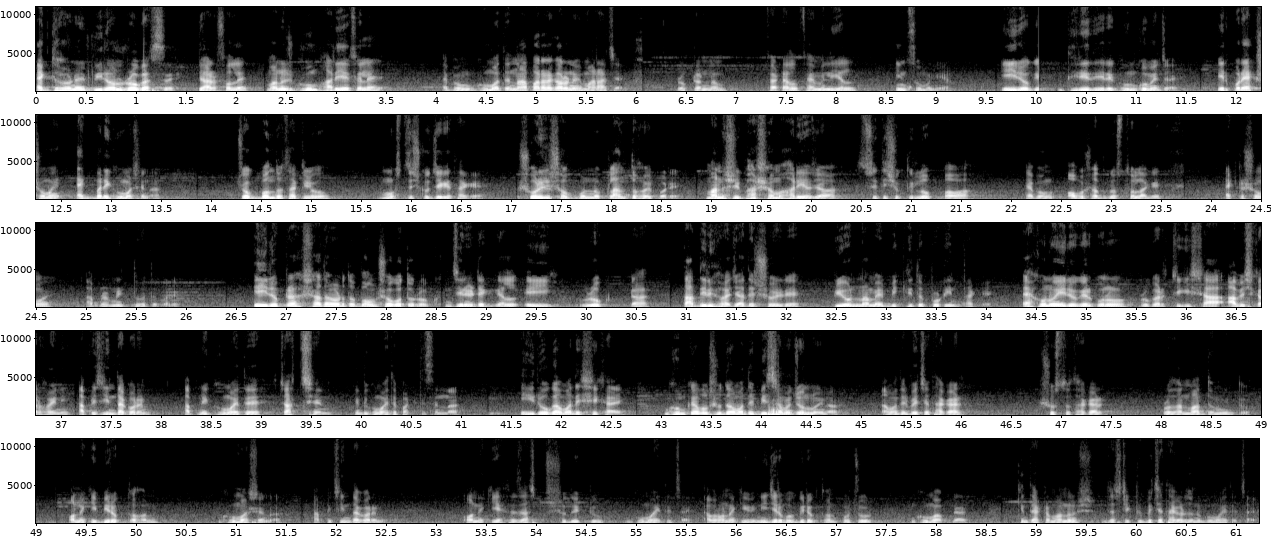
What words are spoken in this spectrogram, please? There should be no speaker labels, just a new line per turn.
এক ধরনের বিরল রোগ আছে, যার ফলে মানুষ ঘুম হারিয়ে ফেলে এবং ঘুমাতে না পারার কারণে মারা যায়। রোগটার নাম ফ্যাটাল ফ্যামিলিয়াল ইনসোমোনিয়া। এই রোগে ধীরে ধীরে ঘুম কমে যায়। এরপরে এক সময় একবারই ঘুম আসে না। চোখ বন্ধ থাকলেও মস্তিষ্ক জেগে থাকে। শরীর সম্পূর্ণ ক্লান্ত হয়ে পড়ে। মানসিক ভারসাম্য হারিয়ে যাওয়া, স্মৃতিশক্তি লোপ পাওয়া এবং অবসাদগ্রস্ত লাগে একটা সময় আপনার মৃত্যু হতে পারে। এই রোগটা সাধারণত বংশগত রোগ, জেনেটিক্যাল এই রোগটা তাদেরই হয় যাদের শরীরে প্রিয়ন নামে বিকৃত প্রোটিন থাকে। এখনও এই রোগের কোনো প্রকার চিকিৎসা আবিষ্কার হয়নি। আপনি চিন্তা করেন, আপনি ঘুমাইতে চাচ্ছেন কিন্তু ঘুমাইতে পারতেছেন না। এই রোগ আমাদের শেখায়, ঘুম কেবল শুধু আমাদের বিশ্রামের জন্যই না, আমাদের বেঁচে থাকার, সুস্থ থাকার প্রধান মাধ্যম কিন্তু। অনেকেই বিরক্ত হন, ঘুম আসে না। আপনি চিন্তা করেন অনেকেই আছে জাস্ট শুধু একটু ঘুমাইতে চায়। আবার অনেকেই নিজের উপর বিরক্ত হন, প্রচুর ঘুম আপনার। কিন্তু একটা মানুষ জাস্ট একটু বেঁচে থাকার জন্য ঘুমাইতে চায়।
